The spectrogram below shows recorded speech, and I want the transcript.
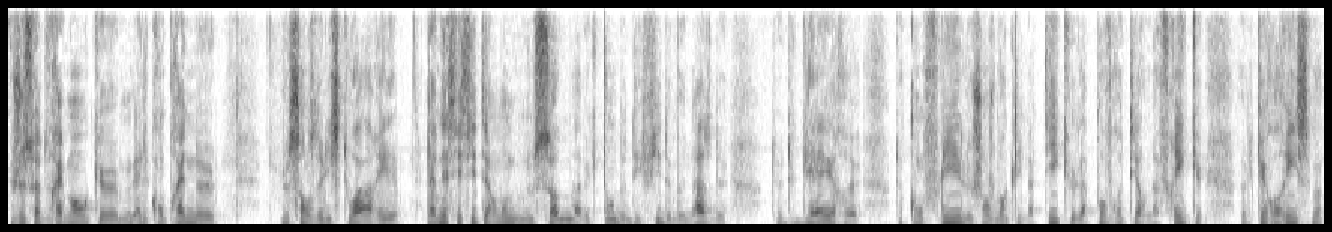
mais je souhaite vraiment qu'elle comprenne euh, le sens de l'histoire et la nécessité le monde où nous sommes, avec tant de défis, de menaces, de, de, guerre, euh, de conflits, le changement climatique, la pauvreté en Afrique, le terrorisme,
